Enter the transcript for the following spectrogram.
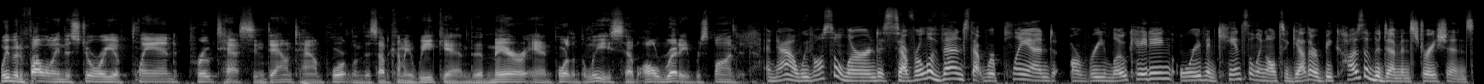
We've been following the story of planned protests in downtown Portland this upcoming weekend. The mayor and Portland police have already responded. And now we've also learned several events that were planned are relocating or even canceling altogether because of the demonstrations.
